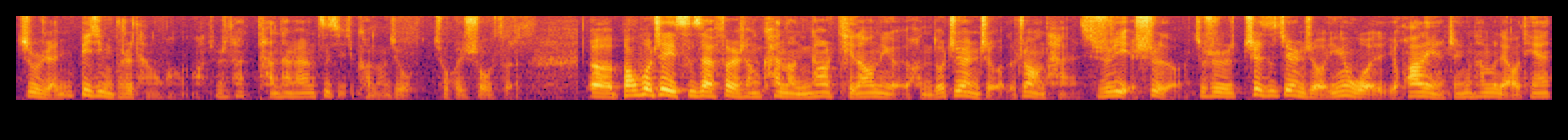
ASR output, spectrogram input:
就是人毕竟不是弹簧嘛，就是他弹弹弹自己可能就就会受损。呃，包括这一次在 f i r 上看到您刚刚提到那个很多志愿者的状态，其实也是的。就是这次志愿者，因为我也花了眼神跟他们聊天，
